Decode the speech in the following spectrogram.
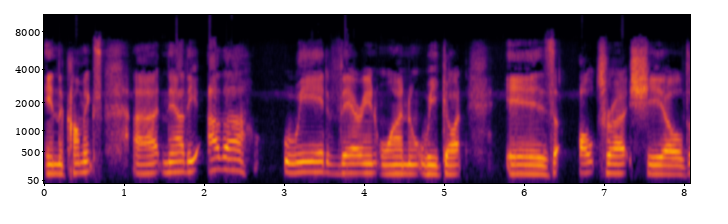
in the comics. Uh, now, the other weird variant one we got is Ultra Shield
